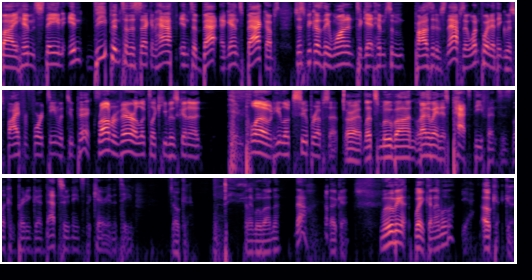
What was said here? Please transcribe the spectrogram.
by him staying in deep into the second half into back against backups just because they wanted to get him some positive snaps. At one point I think it was 5 for 14 with two picks. Ron Rivera looked like he was going to implode. He looked super upset. All right, let's move on. By Let's- the way, this Pats defense is looking pretty good. That's who needs to carry the team. Okay. Can I move on now? No. Okay. Moving. It wait, can I move on? Yeah. Okay, good.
